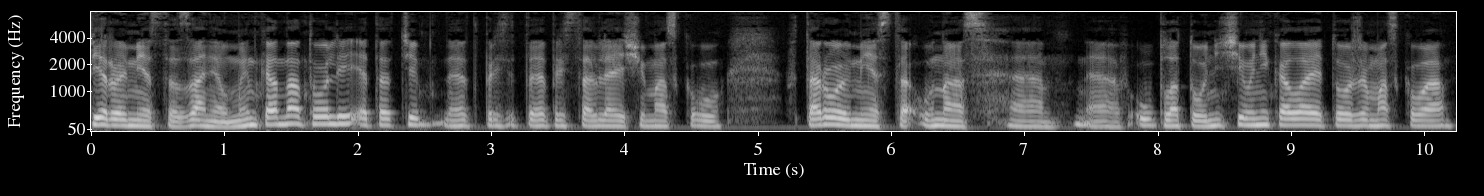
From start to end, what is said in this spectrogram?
первое место занял Мынка Анатолий, это, представляющий Москву. Второе место у нас э, э, у Платоничева Николая, тоже Москва.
